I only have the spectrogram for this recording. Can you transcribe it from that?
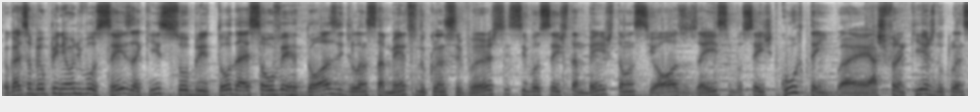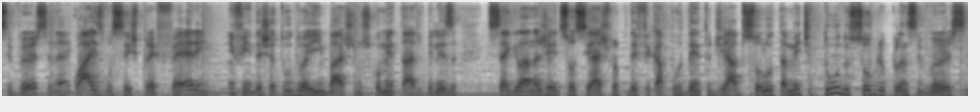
Eu quero saber a opinião de vocês aqui sobre toda essa overdose de lançamentos do Clancyverse, se vocês também estão ansiosos aí, se vocês curtem é, as franquias do Clancyverse, né? Quais vocês preferem? Enfim, deixa tudo aí embaixo nos comentários, beleza? Segue lá nas redes sociais para poder ficar por dentro de absolutamente tudo sobre o Clancyverse.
